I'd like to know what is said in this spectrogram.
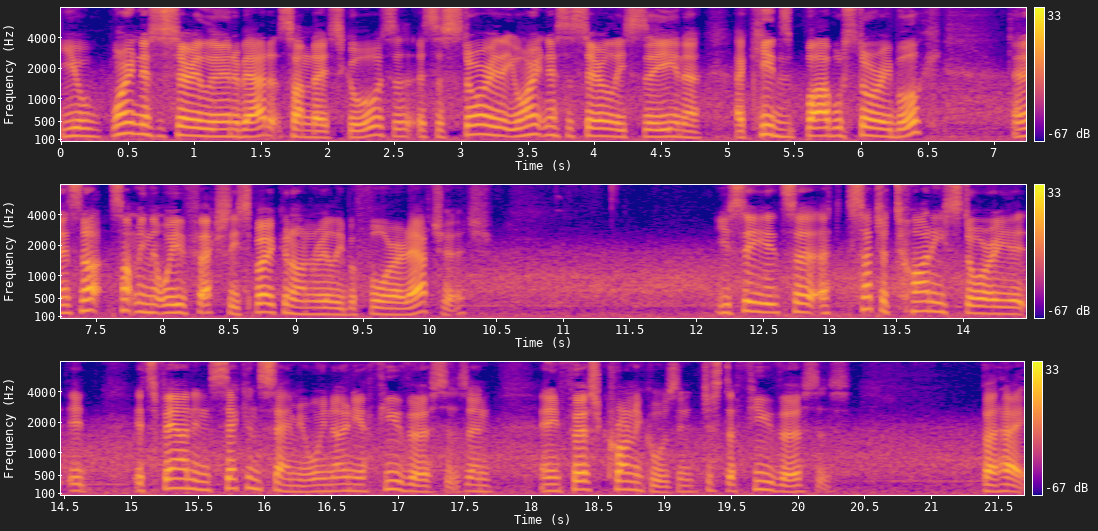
you won't necessarily learn about at Sunday school. It's a, it's a story that you won't necessarily see in a, a kid's Bible story book. And it's not something that we've actually spoken on really before at our church. You see, it's a, a such a tiny story. It, it, it's found in 2 Samuel in only a few verses, and, and in 1 Chronicles in just a few verses. But hey,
